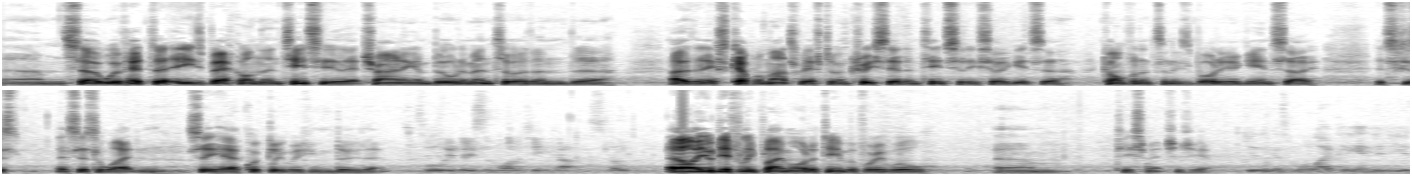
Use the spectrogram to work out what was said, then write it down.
Um, so we've had to ease back on the intensity of that training and build him into it. And uh, over the next couple of months, we have to increase that intensity so he gets a confidence in his body again. So it's just it's just a wait and see how quickly we can do that. So will there be some Mitre 10 cuts still? Oh, he'll definitely play Mitre 10 before he will um, test matches, yeah. Do you think it's more likely end of year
